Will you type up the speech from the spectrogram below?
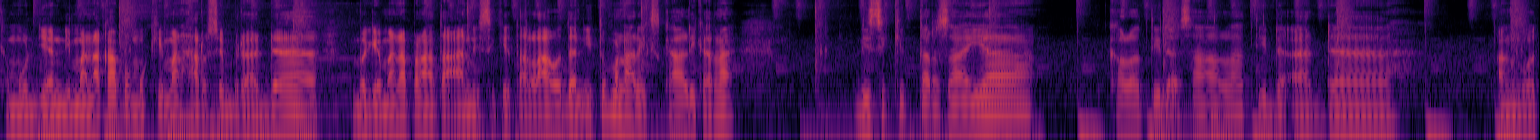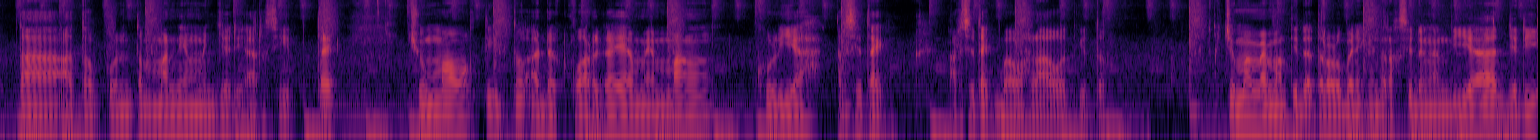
kemudian di manakah pemukiman harusnya berada, bagaimana penataan di sekitar laut dan itu menarik sekali karena di sekitar saya kalau tidak salah tidak ada anggota ataupun teman yang menjadi arsitek. Cuma waktu itu ada keluarga yang memang kuliah arsitek, arsitek bawah laut gitu. Cuma memang tidak terlalu banyak interaksi dengan dia, jadi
